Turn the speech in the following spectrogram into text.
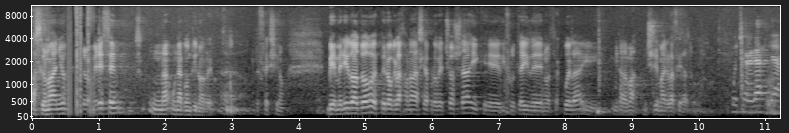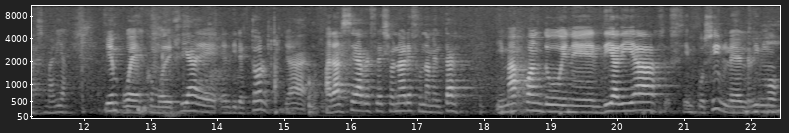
hace unos años, pero merecen una, continua eh, reflexión. Bienvenido a todos, espero que la jornada sea provechosa y que disfrutéis de nuestra escuela y, nada más. Muchísimas gracias a todos. Muchas gracias, María. Bien, pues como decía eh, el director, pararse a reflexionar es fundamental y más cuando en el día a día es imposible el ritmo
